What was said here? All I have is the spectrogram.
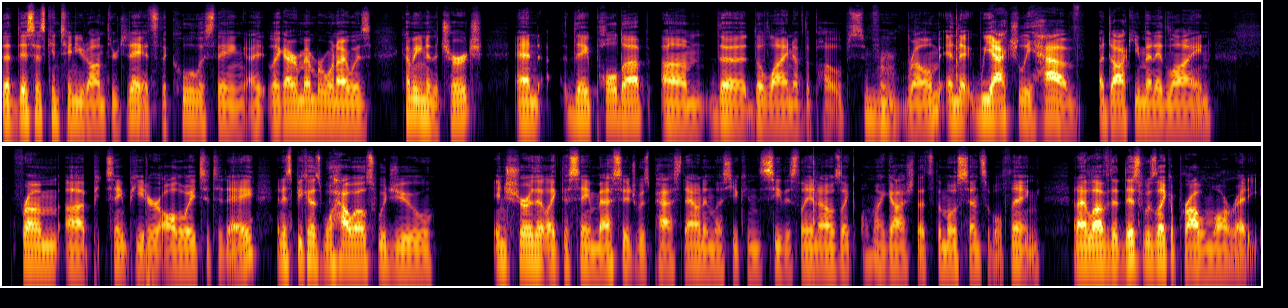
that this has continued on through today. It's the coolest thing. I, like i remember when i was coming into the church and they pulled up um, the the line of the popes from Rome, and that we actually have a documented line from uh, Saint Peter all the way to today. And it's because, well, how else would you ensure that like the same message was passed down unless you can see this land? And I was like, oh my gosh, that's the most sensible thing. And I love that this was like a problem already.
